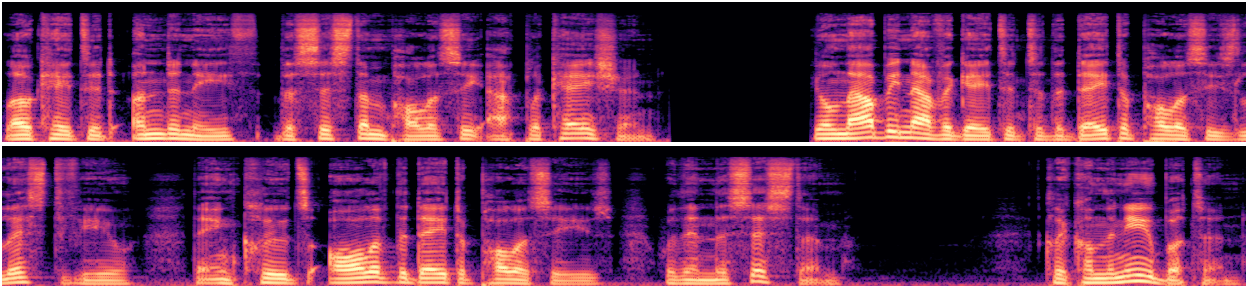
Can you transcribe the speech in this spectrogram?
located underneath the System Policy application. You'll now be navigated to the Data Policies list view that includes all of the data policies within the system. Click on the New button.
